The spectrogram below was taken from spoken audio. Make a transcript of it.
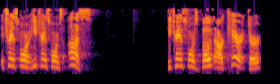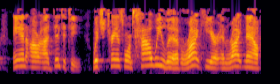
It transform, he transforms us. He transforms both our character and our identity, which transforms how we live right here and right now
